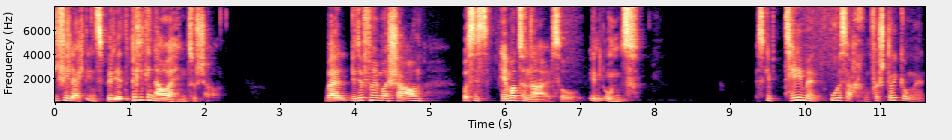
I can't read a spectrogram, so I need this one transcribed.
dich vielleicht inspiriert, ein bisschen genauer hinzuschauen. Weil wir dürfen immer schauen, was ist emotional so in uns. Es gibt Themen, Ursachen, Verstrickungen,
